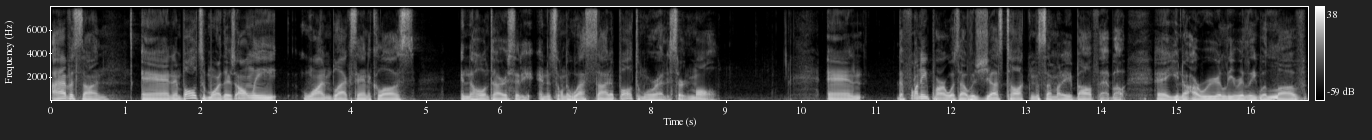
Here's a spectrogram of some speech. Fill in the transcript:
I have a son, and in Baltimore, there's only one black Santa Claus in the whole entire city, and it's on the west side of Baltimore at a certain mall. And the funny part was I was just talking with somebody about that, about, hey, you know, I really, really would love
